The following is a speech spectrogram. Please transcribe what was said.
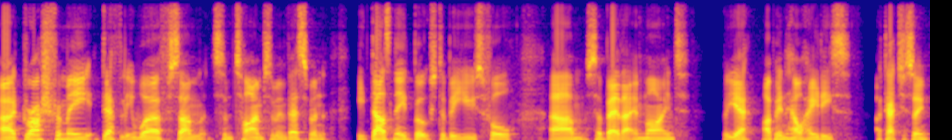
Uh, Ghrush for me definitely worth some some time, some investment. He does need books to be useful, um, so bear that in mind. But yeah, I've been Hell Hades. I'll catch you soon.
